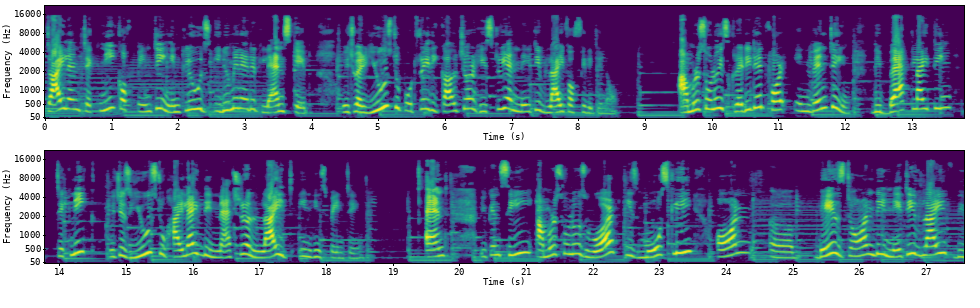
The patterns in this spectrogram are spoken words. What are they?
style and technique of painting includes illuminated landscape, which were used to portray the culture, history and native life of Filipino. Amorosolo is credited for inventing the backlighting technique which is used to highlight the natural light in his painting and you can see Amorosolo's work is mostly on uh, based on the native life, the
